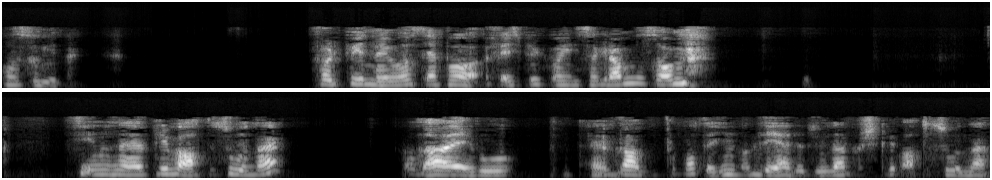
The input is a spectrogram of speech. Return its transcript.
osv. Folk begynner jo å se på Facebook og Instagram som sin private sone. Og da er jo eh, da på en måte invaderer du norske private sone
